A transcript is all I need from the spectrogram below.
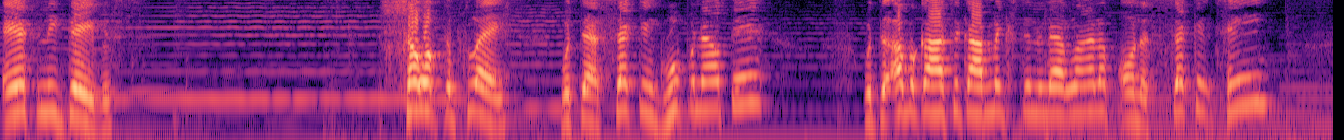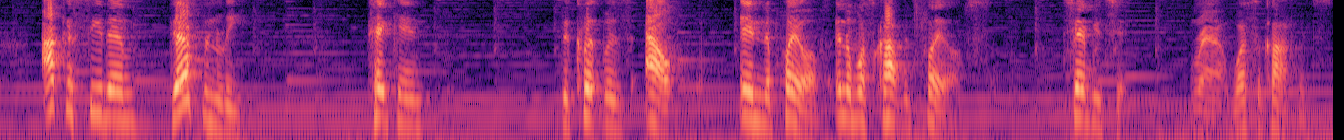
Anthony Davis show up to play with that second grouping out there, with the other guys that got mixed into that lineup on the second team, I could see them definitely taking the Clippers out in the playoffs, in the West Conference playoffs, championship round, Western Conference.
